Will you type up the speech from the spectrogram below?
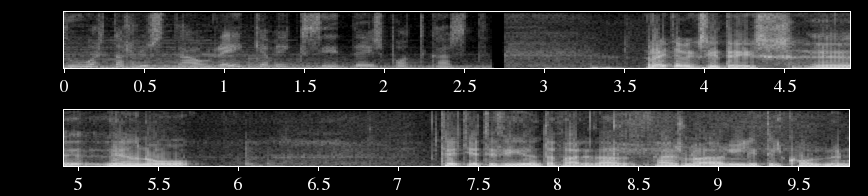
Þú ert að hlusta á Reykjavík síðdeis podcast. Reykjavík síðdeis, uh, við hefum nú tekið eftir því undarfarið að það er svona örlítil kólnun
